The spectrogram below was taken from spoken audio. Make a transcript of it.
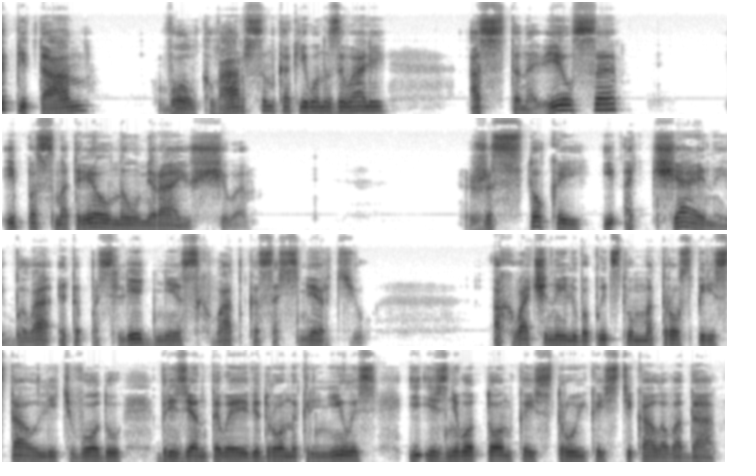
капитан, волк Ларсон, как его называли, остановился и посмотрел на умирающего. Жестокой и отчаянной была эта последняя схватка со смертью. Охваченный любопытством матрос перестал лить воду, брезентовое ведро накренилось, и из него тонкой струйкой стекала вода.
